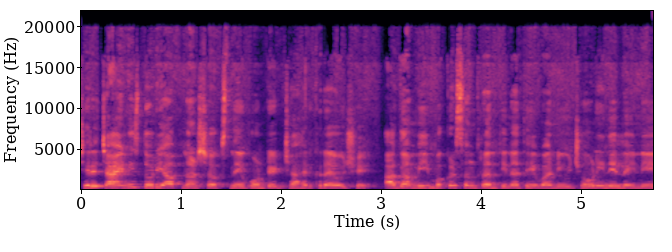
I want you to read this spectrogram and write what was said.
જ્યારે ચાઇનીઝ દોરી આપનાર શખ્સને વોન્ટેડ જાહેર કરાયો છે. આગામી મકર સંક્રાંતિના તહેવારની ઉજવણીને લઈને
